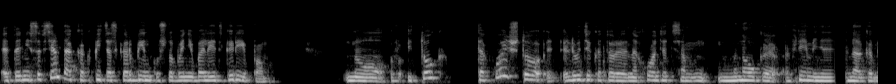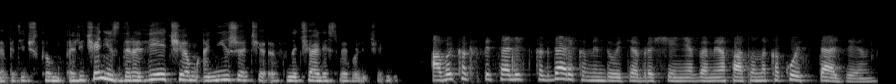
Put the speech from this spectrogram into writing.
это не совсем так, как пить аскорбинку, чтобы не болеть гриппом. Но итог такой, что люди, которые находятся много времени на гомеопатическом лечении, здоровее, чем они же в начале своего лечения. А вы как специалист когда рекомендуете обращение к гомеопату? На какой стадии?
